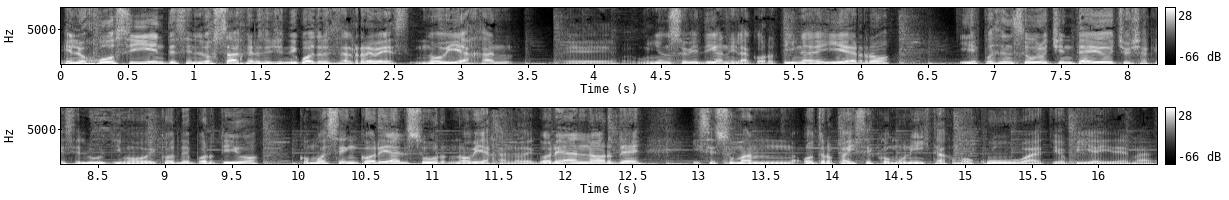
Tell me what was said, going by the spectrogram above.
En los juegos siguientes, en Los Ángeles 84, es al revés. No viajan eh, Unión Soviética ni la cortina de hierro. Y después en Seúl 88, ya que es el último boicot deportivo, como es en Corea del Sur, no viajan los de Corea del Norte y se suman otros países comunistas como Cuba, Etiopía y demás.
